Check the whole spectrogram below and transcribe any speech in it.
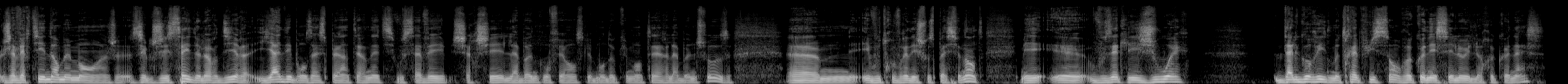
J'avertis énormément, hein, j'essaye je, de leur dire, il y a des bons aspects Internet si vous savez chercher la bonne conférence, le bon documentaire, la bonne chose, euh, et vous trouverez des choses passionnantes. Mais euh, vous êtes les jouets d'algorithmes très puissants, reconnaissez-le, ils le reconnaissent,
